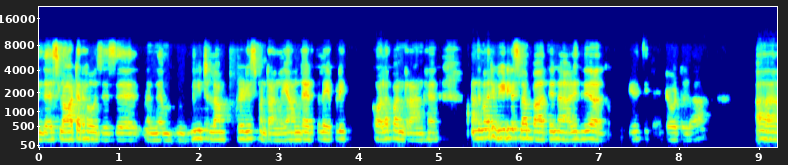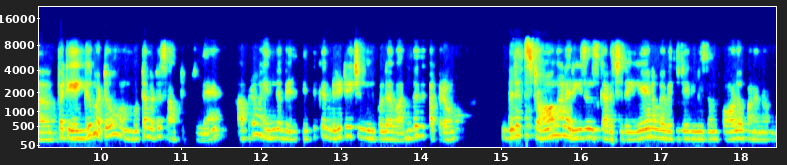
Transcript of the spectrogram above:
இந்த ஸ்லாட்டர் ஹவுசஸ் இந்த மீட் எல்லாம் ப்ரொடியூஸ் பண்றாங்க இல்லையா? அந்த இடத்துல எப்படி கொலை பண்றாங்க? அந்த மாதிரி வீடியோஸ் எல்லாம் பார்த்து நான் அழுது அதுக்கப்புறம் நிறுத்திட்டேன் டோட்டலா பட் எக்கு மட்டும் முட்டை மட்டும் சாப்பிட்டுட்டு இருந்தேன். அப்புறம் இந்த இதுக்கு மெடிடேஷனுக்குள்ள வந்ததுக்கு அப்புறம் நல்ல ஸ்ட்ராங்கான ரீசன்ஸ் கிடைச்சது. ஏன் நம்ம வெஜிடேரியனிசம் ஃபாலோ பண்ணணும்?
